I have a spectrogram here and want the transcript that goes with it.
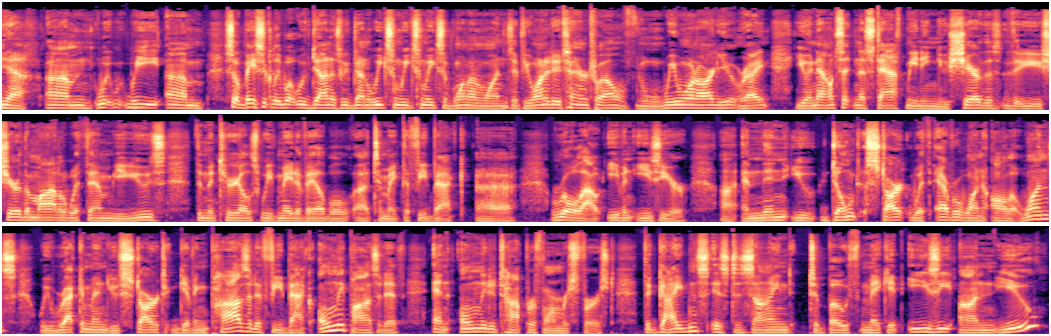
Yeah. Um, we, we um, so basically what we've done is we've done weeks and weeks and weeks of one-on-ones. If you want to do 10 or 12, we won't argue, right? You announce it in a staff meeting. You share the, the you share the model with them. You use the materials we've made available uh, to make the feedback uh, rollout even easier. Uh, and then you don't start with everyone all at once. We recommend you start giving positive feedback, only positive, and only to top performers first. The guidance is designed to both make it it easy on you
